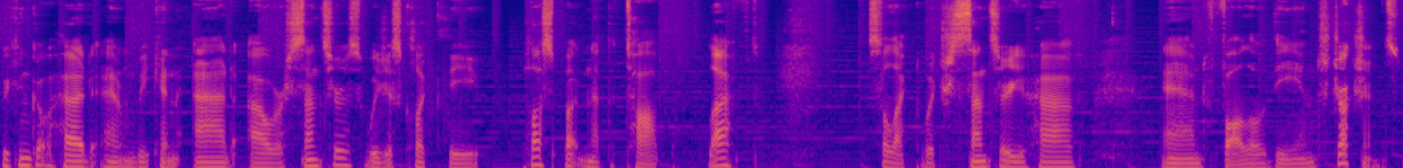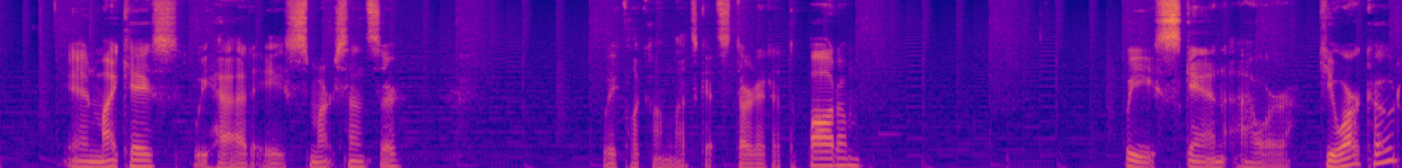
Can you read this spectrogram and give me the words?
We can go ahead and we can add our sensors. We just click the plus button at the top left, select which sensor you have, and follow the instructions. In my case, we had a smart sensor. We click on let's get started at the bottom. We scan our QR code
